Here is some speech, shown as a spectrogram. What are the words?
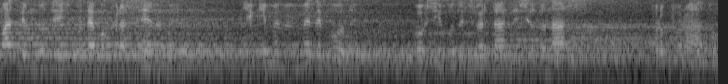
мати мудрість, будемо красивими, якими б ми не були, бо всі будуть звертатися до нас про пораду.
